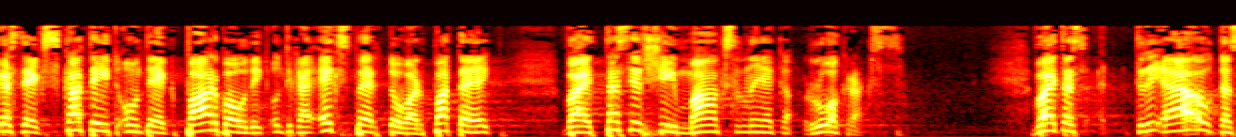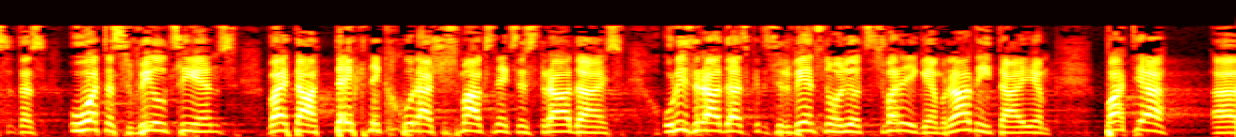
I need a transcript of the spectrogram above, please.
kas tiek skatīt un tiek pārbaudīt, un tikai eksperti to var pateikt, vai tas ir šī mākslinieka rokraksts. Vai tas, tas, tas otrs vilciens, vai tā tehnika, kurā šis mākslinieks ir strādājis, un izrādās, ka tas ir viens no ļoti svarīgiem rādītājiem, pat ja uh,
